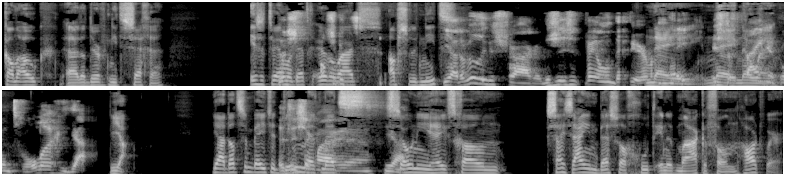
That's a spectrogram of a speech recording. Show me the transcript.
kan ook. Dat durf ik niet te zeggen. Is het 230 Dus euro waard? Absoluut niet. Ja, dat wilde ik dus vragen. Dus is het 230 euro? Nee, Is nee, het een no fijne way. controller? Ja. Ja. Ja, dat is een beetje het Het ding is, met, zeg maar, met eh, ja. Sony heeft gewoon... Zij zijn best wel goed in het maken van hardware.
